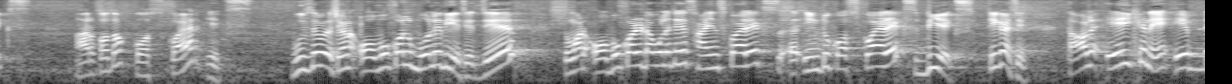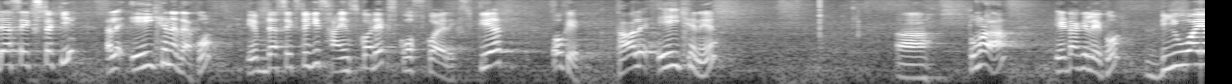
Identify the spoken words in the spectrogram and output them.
এক্স আর কত? কস স্কোয়ার এক্স বুঝতে পেরেছ? এখানে অবকল বলে দিয়েছে যে তোমার অবকলটা বলেছে sine square x into cos square x dx ঠিক আছে? তাহলে এইখানে এফ ড্যাশ এক্সটা কি? তাহলে এইখানে দেখো এফ ড্যাশ এক্সটা কি? Sine square x cos square x clear okay তাহলে এইখানে তোমরা এটাকে লেখো dy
